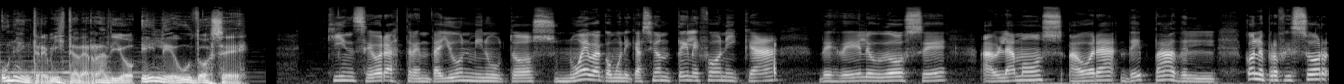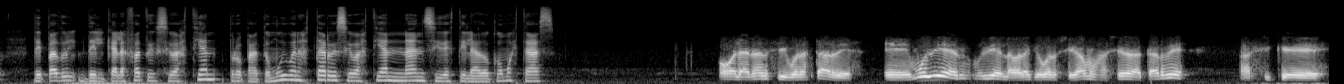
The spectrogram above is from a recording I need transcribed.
Una entrevista de radio LU12. 15 horas 31 minutos, nueva comunicación telefónica desde LU12. Hablamos ahora de paddle con el profesor de paddle del Calafate Sebastián Propato. Muy buenas tardes, Sebastián. Nancy de este lado, ¿cómo estás? Hola Nancy, buenas tardes. Eh, muy bien, muy bien. La verdad que bueno, llegamos ayer a la tarde Así que,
